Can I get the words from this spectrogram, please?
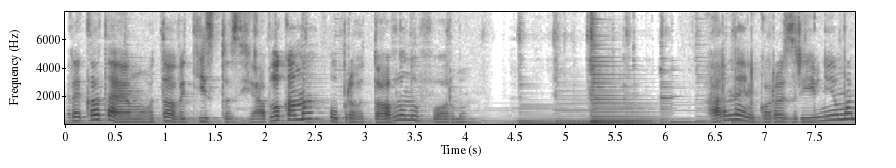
Перекладаємо готове тісто з яблуками у приготовлену форму. Гарненько розрівнюємо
